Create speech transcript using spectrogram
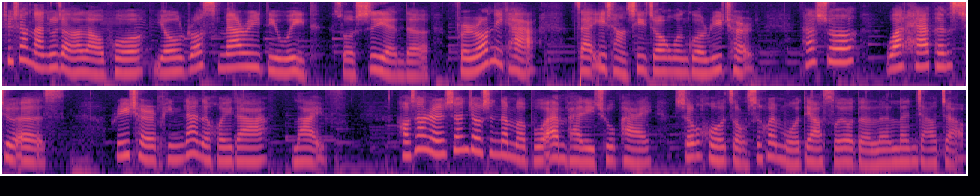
就像男主角的老婆由 Rosemary DeWitt 所饰演的 Veronica，在一场戏中问过 Richard，他说：“What happens to us？”Richard 平淡地回答：“Life。”好像人生就是那么不按牌理出牌，生活总是会磨掉所有的棱棱角角。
